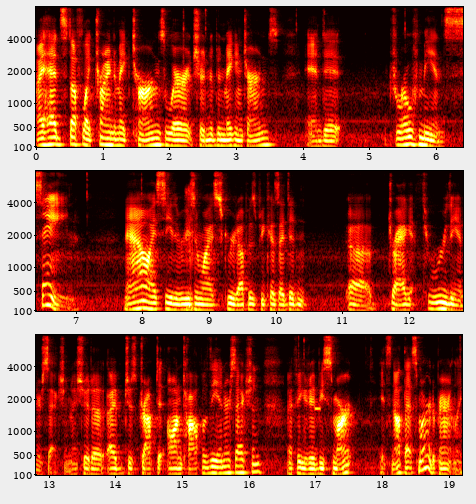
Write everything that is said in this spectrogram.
I had stuff like trying to make turns where it shouldn't have been making turns, and it drove me insane. Now I see the reason why I screwed up is because I didn't uh, drag it through the intersection. I should have. I just dropped it on top of the intersection. I figured it'd be smart. It's not that smart, apparently.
